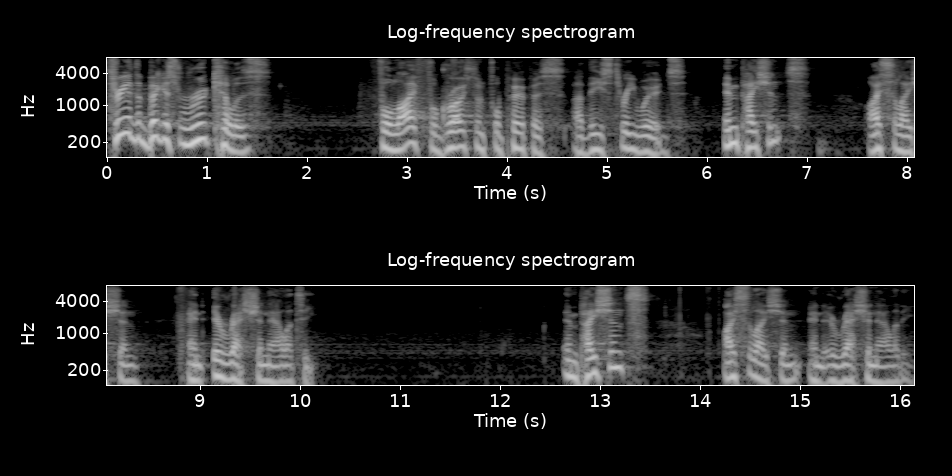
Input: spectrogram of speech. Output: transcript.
Three of the biggest root killers for life, for growth, and for purpose are these three words impatience, isolation, and irrationality. Impatience, isolation, and irrationality.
